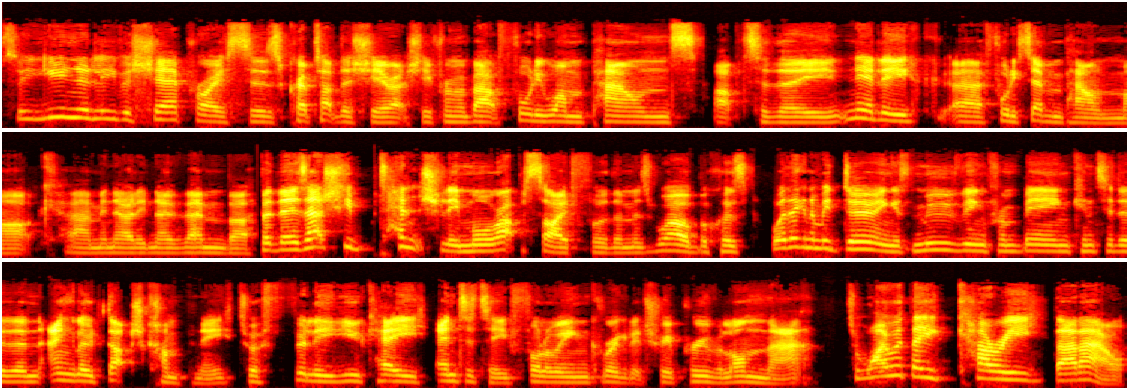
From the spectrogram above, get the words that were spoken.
So Unilever share price has crept up this year, actually, from about forty-one pounds up to the nearly uh, forty-seven pound mark um, in early November. But there's actually potentially more upside for them as well, because what they're going to be doing is moving from being considered an Anglo-Dutch company to a fully UK entity, following regulatory approval on that. So why would they carry that out?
